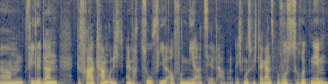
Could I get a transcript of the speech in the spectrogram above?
ähm, viele dann gefragt haben und ich einfach zu viel auch von mir erzählt habe. Ich muss mich da ganz bewusst zurücknehmen.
